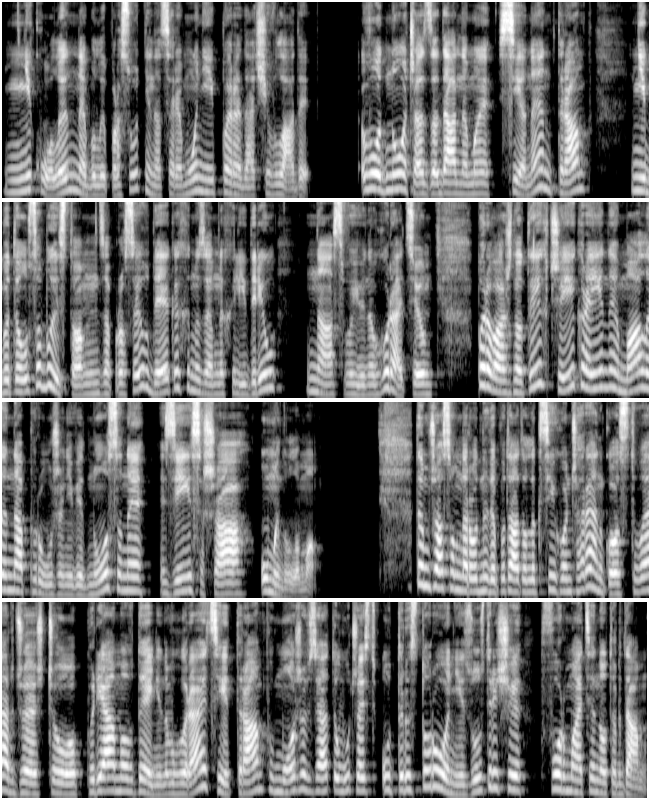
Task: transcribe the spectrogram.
ніколи не були присутні на церемонії передачі влади. Водночас, за даними CNN, Трамп нібито особисто запросив деяких іноземних лідерів на свою інавгурацію, переважно тих, чиї країни мали напружені відносини зі США у минулому. Тим часом народний депутат Олексій Гончаренко стверджує, що прямо в день інавгурації Трамп може взяти участь у тристоронній зустрічі в форматі Нотр-Дам.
